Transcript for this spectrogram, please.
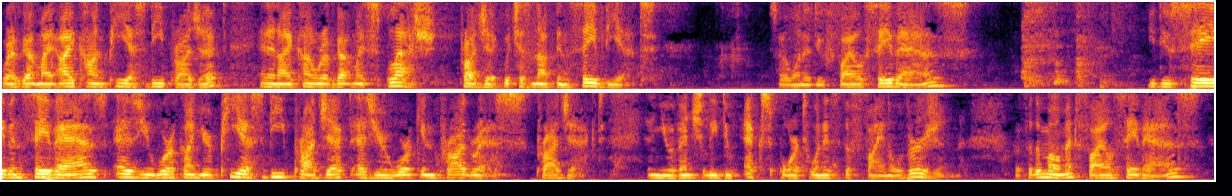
where I've got my icon PSD project and an icon where I've got my splash project which has not been saved yet. So I want to do File Save As. You do save and save as as you work on your PSD project as your work in progress project. And you eventually do export when it's the final version. But for the moment, file save as.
